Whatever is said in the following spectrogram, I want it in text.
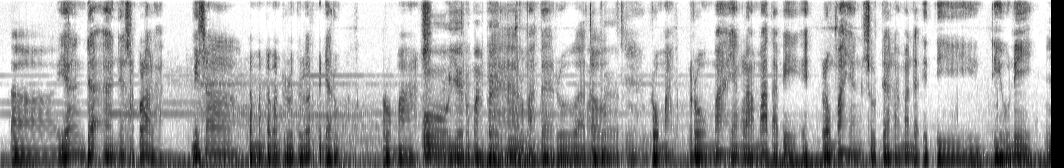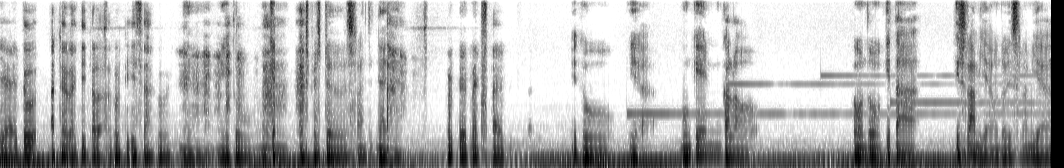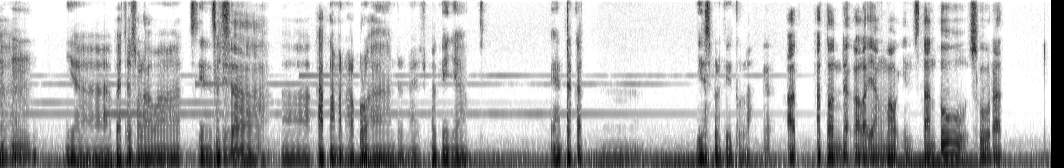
Eh, ya enggak hanya sekolah lah. Misal teman-teman dulu-dulu pindah rumah. Rumah. Oh ya rumah ya, baru. rumah baru Rumah atau baru. rumah rumah yang lama tapi eh rumah yang sudah lama enggak di, di dihuni. Ya itu ada lagi kalau aku di kisahku ya, itu mungkin episode selanjutnya ya. Oke next time next time. itu ya mungkin kalau untuk kita Islam ya untuk Islam ya. Mm-mm. Ya baca sholawat sering-sering Bisa. uh, kataman Al-Quran dan lain sebagainya. Yang dekat hmm, ya seperti itulah. Ya, a- atau enggak kalau yang mau instan tuh surat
